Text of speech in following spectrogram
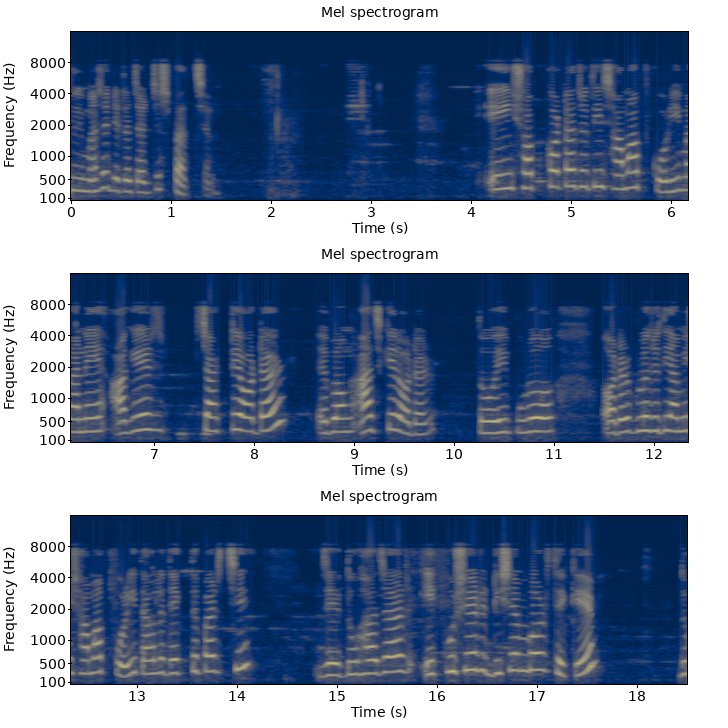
দুই মাসে ডেটা চার্জেস পাচ্ছেন। এই সব কটা যদি সাম করি মানে আগের চারটে অর্ডার এবং আজকের অর্ডার তো এই পুরো অর্ডারগুলো যদি আমি সাম করি, তাহলে দেখতে পাচ্ছি যে দু হাজার একুশের ডিসেম্বর থেকে দু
